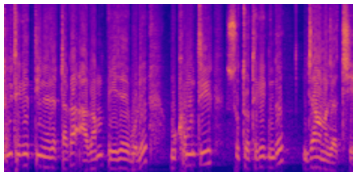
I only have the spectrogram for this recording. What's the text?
দুই থেকে তিন হাজার টাকা আগাম পেয়ে যাবে বলে মুখ্যমন্ত্রীর সূত্র থেকে কিন্তু জানানো যাচ্ছে।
